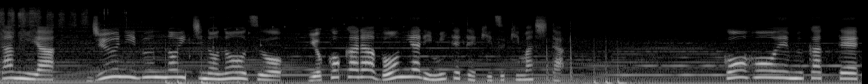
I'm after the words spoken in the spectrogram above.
タミヤ、12分の1のノーズを横からぼんやり見てて気づきました。後方へ向かって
